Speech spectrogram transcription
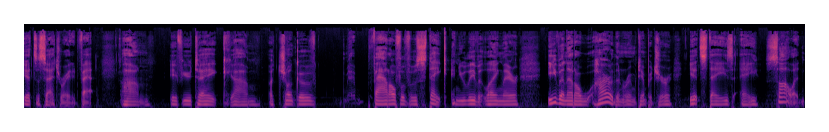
it's a saturated fat. Um, if you take um, a chunk of fat off of a steak and you leave it laying there, even at a higher than room temperature, it stays a solid.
